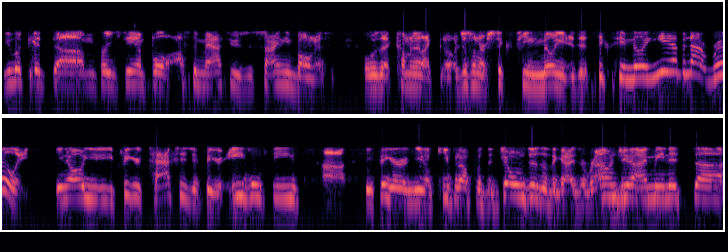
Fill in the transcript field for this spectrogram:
you look at, um, for example, Auston Matthews' signing bonus. What was that coming in like oh, just under 16 million? Is it 16 million? Yeah, but not really. You know, you, you figure taxes, you figure agencies, uh, you figure you know keeping up with the Joneses or the guys around you. I mean, it's uh,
